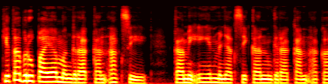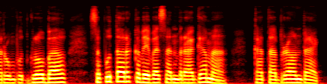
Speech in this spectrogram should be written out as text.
Kita berupaya menggerakkan aksi. Kami ingin menyaksikan gerakan akar rumput global seputar kebebasan beragama, kata Brownback.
